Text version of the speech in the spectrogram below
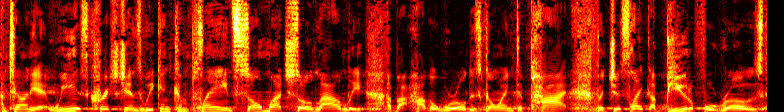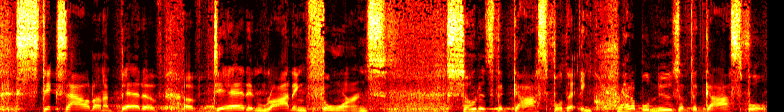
I'm telling you, we as Christians, we can complain so much, so loudly about how the world is going to pot. But just like a beautiful rose sticks out on a bed of, of dead and rotting thorns, so does the gospel, the incredible news of the gospel,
